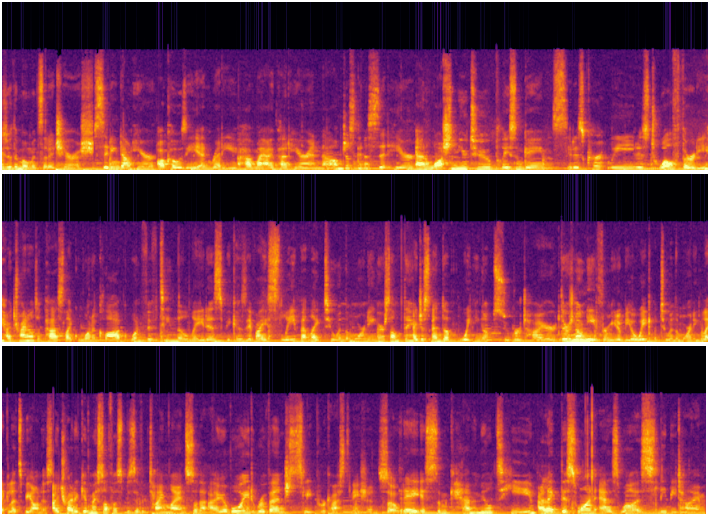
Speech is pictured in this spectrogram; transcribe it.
These are the moments that I cherish. Sitting down here, all cozy and ready. I have my iPad here and now I'm just gonna sit here and watch some YouTube, play some games. It is currently, it is 12.30. I try not to pass like 1 o'clock, 1.15 the latest because if I sleep at like 2 in the morning or something, I just end up waking up super tired. There's no need for me to be awake at 2 in the morning, like let's be honest. I try to give myself a specific timeline so that I avoid revenge sleep procrastination. So today is some chamomile tea. I like this one as well as sleepy time.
